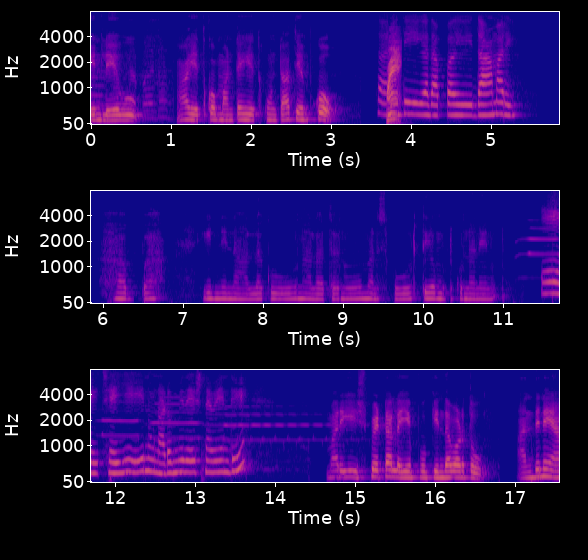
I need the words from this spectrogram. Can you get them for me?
ఏం లేవు. ఎత్తుకోమంటే ఎత్తుకుంటా తెంపుకో. సరే తీగ తప్ప దా మరి. అబ్బా. ఇన్ని నాళ్ళకు నా లతను మనస్ఫూర్తిగా ముట్టుకున్నా నేను. ఏ చెయ్యి నువ్వు నడుము మీద వేసినవేంటి? మరి ఇష్టపెట్టాలి చెప్పు కింద పడుతావు. అందినయా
